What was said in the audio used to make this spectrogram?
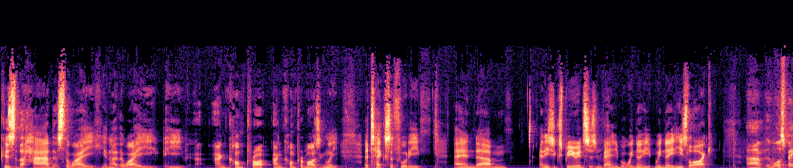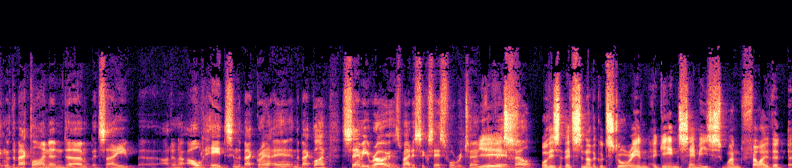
because of the hardness, the way you know, the way he, he uncompro- uncompromisingly attacks the footy, and um, and his experience is invaluable. We need we need his like. Um, well, speaking of the back line, and um, let's say, uh, I don't know, old heads in the background, uh, in the back line, Sammy Rowe has made a successful return to Yes. the VFL. Well, there's, that's another good story. And again, Sammy's one fellow that uh,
